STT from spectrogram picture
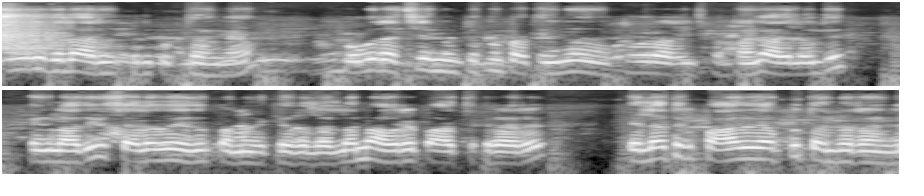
டூர் இதெல்லாம் அரேஞ்ச் பண்ணி கொடுத்தாங்க. ஒவ்வொரு அச்சீவ்மெண்ட்டுக்கும் பார்த்தீங்கன்னா டூர் அரேஞ்ச் பண்ணுறாங்க அதில் வந்து எங்களை அதிக செலவு எதுவும் பண்ண வைக்கிறதில்ல. எல்லாமே அவரே பார்த்துக்கிறாரு எல்லாத்துக்கும் பாதுகாப்பு தந்துடுறாங்க.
